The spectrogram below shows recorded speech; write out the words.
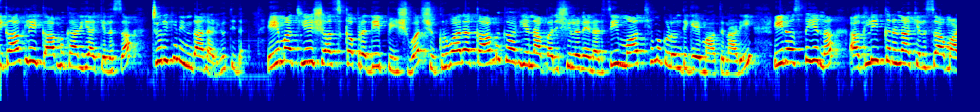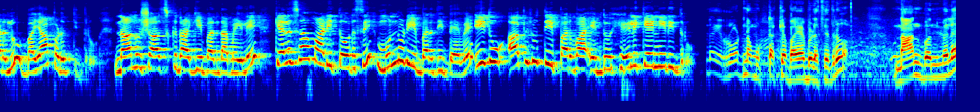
ಈಗಾಗಲೇ ಕಾಮಗಾರಿಯ ಕೆಲಸ ಚುರುಕಿನಿಂದ ನಡೆಯುತ್ತಿದೆ. ಈ ಮಧ್ಯೆ ಶಾಸಕ ಪ್ರದೀಪ್ ಈಶ್ವರ್ ಶುಕ್ರವಾರ ಕಾಮಗಾರಿಯನ್ನ ಪರಿಶೀಲನೆ ನಡೆಸಿ ಮಾಧ್ಯಮಗಳೊಂದಿಗೆ ಮಾತನಾಡಿ, ಈ ರಸ್ತೆಯನ್ನ ಅಗಲೀಕರಣ ಕೆಲಸ ಮಾಡಲು ಭಯ ಪಡುತ್ತಿದ್ರು. ನಾನು ಶಾಸಕನಾಗಿ ಬಂದ ಮೇಲೆ ಕೆಲಸ ಮಾಡಿ ತೋರಿಸಿ ಮುನ್ನುಡಿ ಬರೆದಿದ್ದೇವೆ. ಇದು ಅಭಿವೃದ್ಧಿ ಪರ್ವ ಎಂದು ಹೇಳಿಕೆ ನೀಡಿದ್ರು. ರೋಡ್ ರೋಡ್ನ ಮುಟ್ಟಕ್ಕೆ ಭಯ ಬೀಳುತ್ತಿದ್ರು ನಾನು ಬಂದ ಮೇಲೆ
